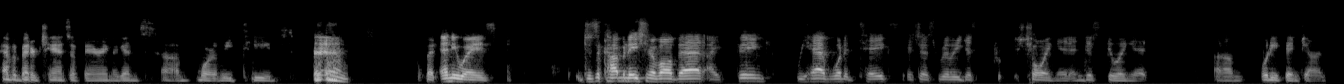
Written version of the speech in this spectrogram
have a better chance of faring against um, more elite teams. but anyways, just a combination of all that. I think we have what it takes. It's just really just showing it and just doing it. Um, what do you think, John?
